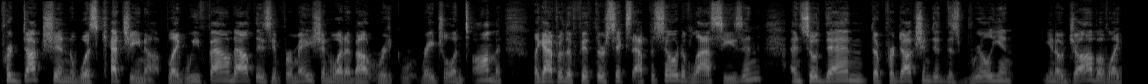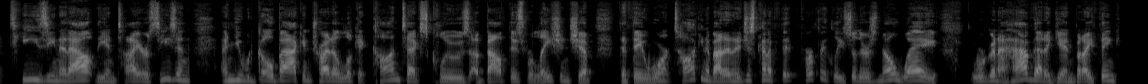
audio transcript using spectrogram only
production was catching up like we found out this information what about R- rachel and tom like after the fifth or sixth episode of last season and so then the production did this brilliant you know job of like teasing it out the entire season and you would go back and try to look at context clues about this relationship that they weren't talking about and it just kind of fit perfectly. So there's no way we're going to have that again but i think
